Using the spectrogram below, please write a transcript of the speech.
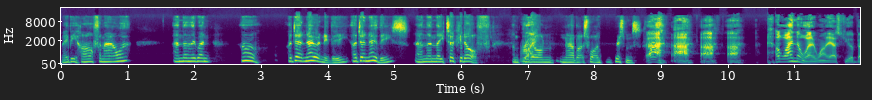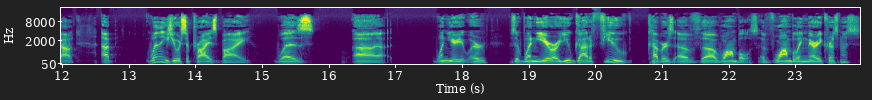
maybe half an hour. And then they went, Oh, I don't know any of these. I don't know these. And then they took it off and put right. on Now That's why Christmas. Ah, ah, ah, ah. Oh, I know what I want to ask you about. Uh, one of the things you were surprised by was uh, one year, or was it one year, or you got a few covers of the Wombles, of Wombling Merry Christmas?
